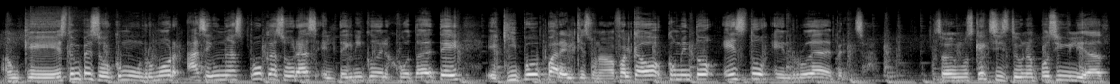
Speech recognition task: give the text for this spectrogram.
Aunque esto empezó como un rumor, hace unas pocas horas el técnico del JDT, equipo para el que sonaba Falcao, comentó esto en rueda de prensa. Sabemos que existe una posibilidad,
